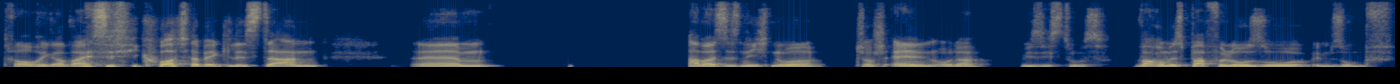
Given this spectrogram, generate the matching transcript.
traurigerweise die Quarterback-Liste an. Ähm, aber es ist nicht nur Josh Allen, oder? Wie siehst du es? Warum ist Buffalo so im Sumpf?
